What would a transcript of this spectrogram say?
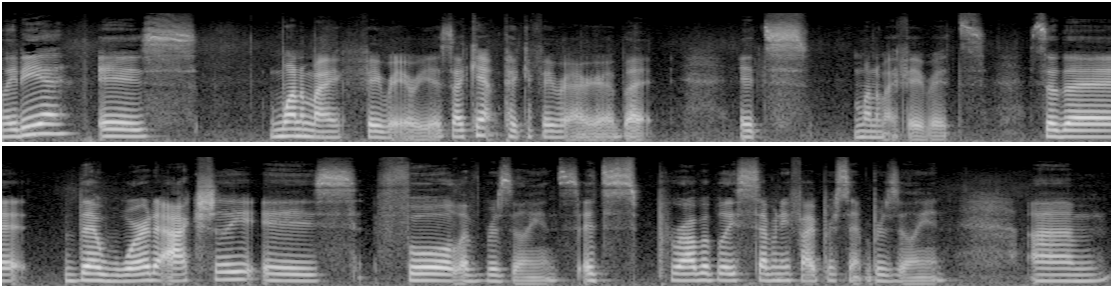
Leiria is one of my favorite areas. I can't pick a favorite area, but it's one of my favorites. So the the ward actually is full of Brazilians. It's probably 75% Brazilian. Um,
